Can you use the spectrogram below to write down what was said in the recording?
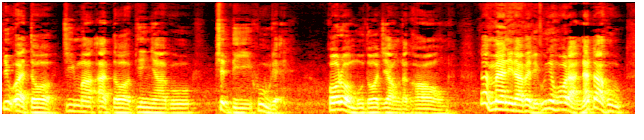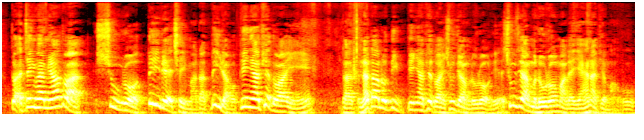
ပြုအပ်တော်ကြီးမားအပ်တော်ပညာကိုဖြစ်သည်ဟုတဲ့ဟောတော်မူသောကြောင့်၎င်းအဲမှန်နေတာပဲလေဦးဇင်းဟောတာနတ္တဟု သူအကျင့်ဖန်များစွာရှုတော့သိတဲ့အချိန်မှာဒါသိတာကိုပညာဖြစ်သွားရင်ဒါအနတ္တလို့သိပညာဖြစ်သွားရင်ရှုစရာမလိုတော့လေအရှုစရာမလိုတော့မှလည်းယဟန္တာဖြစ်မှာဟုတ်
